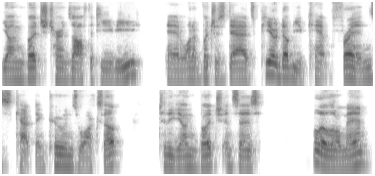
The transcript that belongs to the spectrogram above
Young Butch turns off the TV, and one of Butch's dad's POW camp friends, Captain Koons, walks up to the young Butch and says, Hello, little man.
